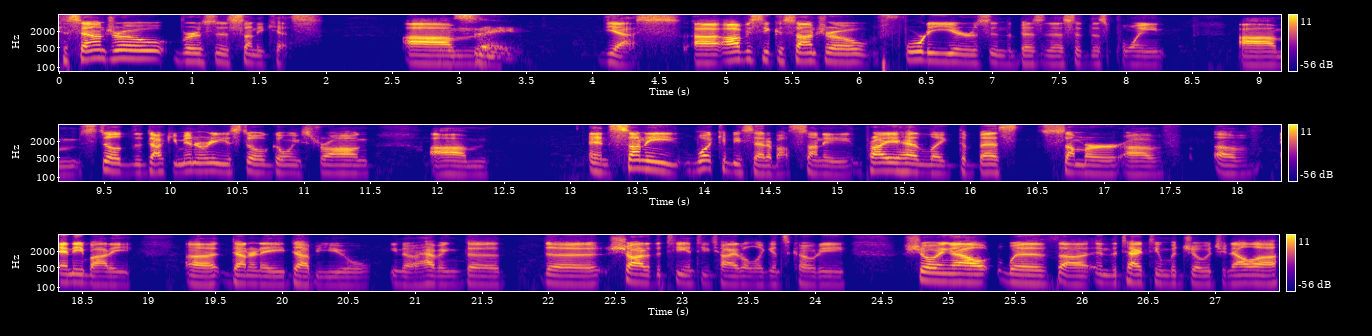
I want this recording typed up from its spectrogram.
Cassandro versus Sunny Kiss. Um, Insane. Yes, uh, obviously Cassandro, forty years in the business at this point. Um, still, the documentary is still going strong. Um, and Sunny, what can be said about Sunny? Probably had like the best summer of of anybody uh, down in AEW. You know, having the the shot at the TNT title against Cody, showing out with uh, in the tag team with Joey Janela,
